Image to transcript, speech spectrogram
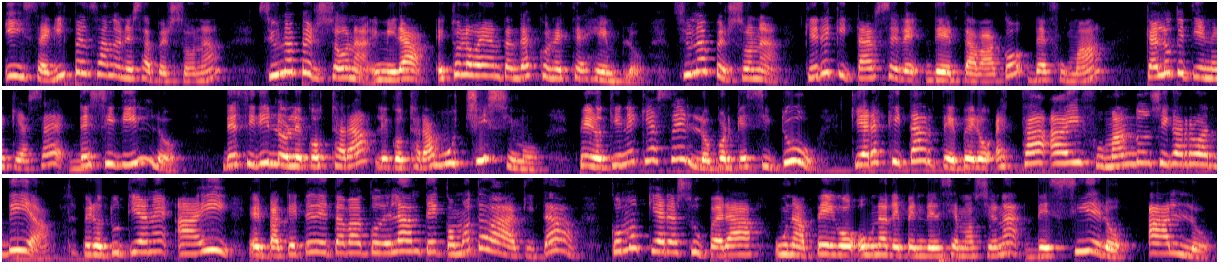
y seguís pensando en esa persona, si una persona, y mira, esto lo vais a entender con este ejemplo, si una persona quiere quitarse del tabaco, de fumar, ¿qué es lo que tiene que hacer? Decidirlo. Decidirlo le costará, le costará muchísimo, pero tiene que hacerlo, porque si tú quieres quitarte, pero estás ahí fumando un cigarro al día, pero tú tienes ahí el paquete de tabaco delante, ¿cómo te vas a quitar? ¿Cómo quieres superar un apego o una dependencia emocional? Decídelo, hazlo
